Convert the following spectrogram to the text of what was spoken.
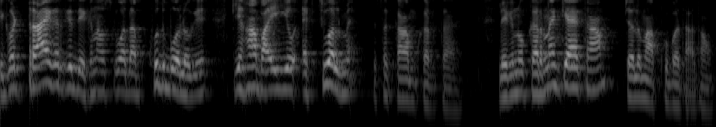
एक बार ट्राई करके देखना, उसके बाद आप खुद बोलोगे कि हाँ भाई, ये एक्चुअल में ऐसा काम करता है। लेकिन वो करना क्या है काम? चलो मैं आपको बताता हूँ।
